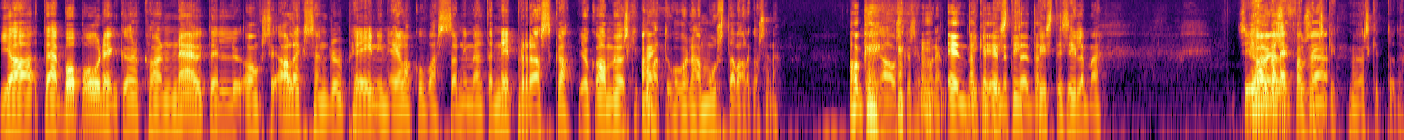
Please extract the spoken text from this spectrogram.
ja tämä Bob Odenkirk on näytellyt, onko se Alexander Paynein elokuvassa nimeltä Nebraska, joka on myöskin kuvattu Ai. kokonaan mustavalkoisena. Okei. Okay. Hauska semmoinen, mikä pisti, pisti silmään. Siihen on leffa myöskin, myöskin tota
